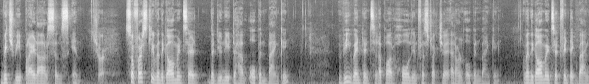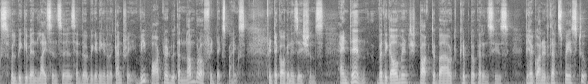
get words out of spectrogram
which we pride ourselves in. Sure. So, firstly, when the government said that you need to have open banking, we went and set up our whole infrastructure around open banking. When the government said fintech banks will be given licenses and they'll be getting into the country, we partnered with a number of fintech banks, fintech organizations. And then when the government talked about cryptocurrencies, we have gone into that space too.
